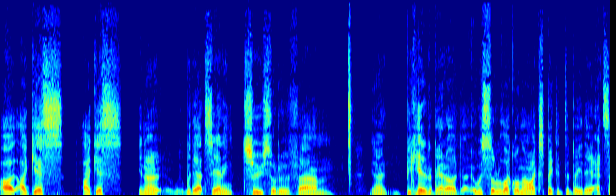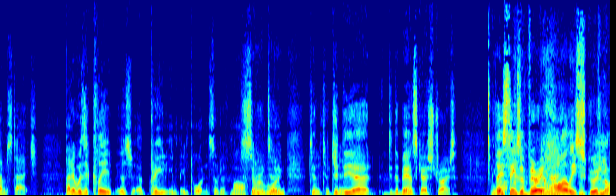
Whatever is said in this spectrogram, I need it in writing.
I I guess I guess you know without sounding too sort of um, you know big headed about it, I, it was sort of like well no I expected to be there at some stage. But it was a clear, it was a pretty important sort of milestone. to- rewarding. To, Did, to did the uh, did the bounce go straight? You These things are very you know, highly scrutinised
